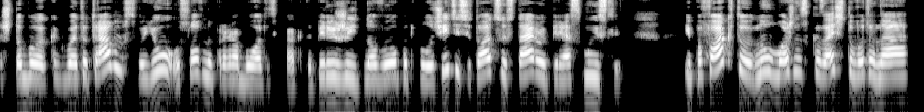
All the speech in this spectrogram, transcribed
чтобы как бы эту травму свою условно проработать как-то, пережить, новый опыт получить и ситуацию старую переосмыслить. И по факту, ну, можно сказать, что вот она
